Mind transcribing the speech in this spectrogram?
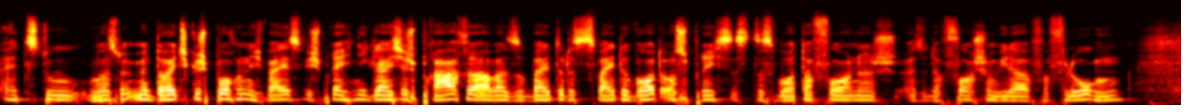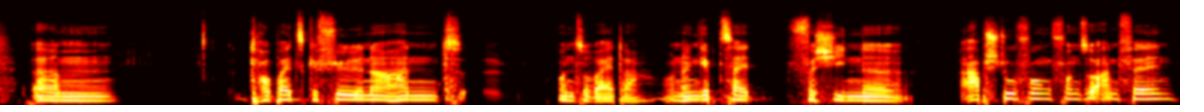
hättest du, du hast mit mir Deutsch gesprochen, ich weiß, wir sprechen die gleiche Sprache, aber sobald du das zweite Wort aussprichst, ist das Wort davor, nicht, also davor schon wieder verflogen. Ähm, Taubheitsgefühl in der Hand und so weiter. Und dann gibt's halt verschiedene Abstufungen von so Anfällen.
